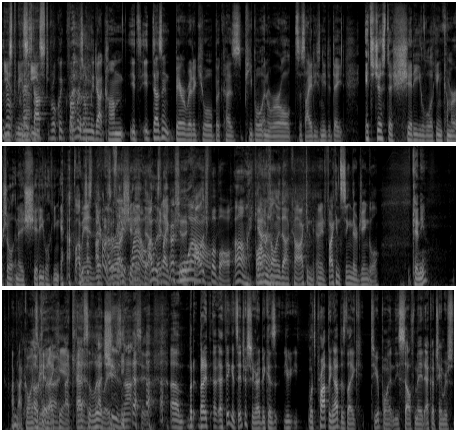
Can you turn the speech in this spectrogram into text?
East No, means East. stop real quick. Farmersonly.com. It's it doesn't bear ridicule because people in rural societies need to date. It's just a shitty looking commercial and a shitty looking app. I was Man, just they're I was like, crushing it. though. I was They're like, wow. college football. Oh my god. FarmersOnly.com. I can. I mean, if I can sing their jingle, Can you? I'm not going to, but all I right, can. I can. Absolutely. I choose not to. um, but but I, I think it's interesting, right? Because you, what's propping up is like to your point, these self-made echo chambers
